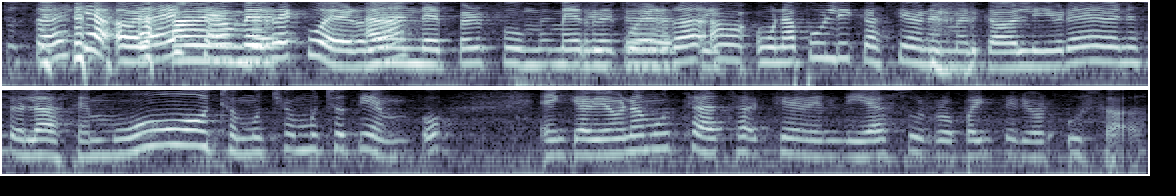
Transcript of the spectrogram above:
Tú sabes que ahora eso me recuerda a vender perfume. Me recuerda a una publicación en Mercado Libre de Venezuela hace mucho, mucho, mucho tiempo en que había una muchacha que vendía su ropa interior usada.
